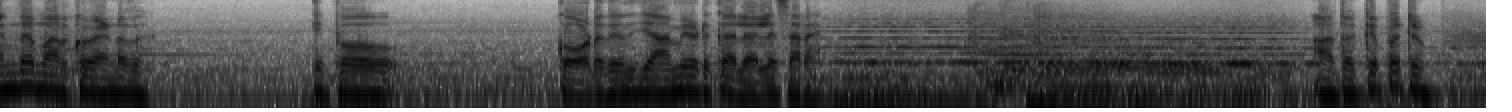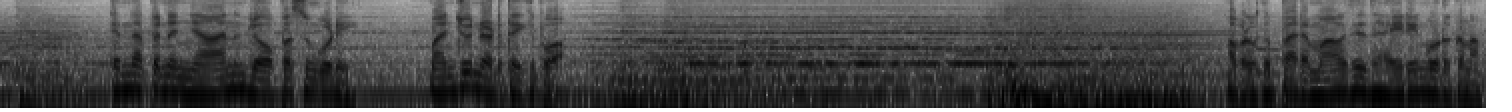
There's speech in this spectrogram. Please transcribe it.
എന്താ മാർക്ക് വേണ്ടത്? ഇപ്പോ കോടതിയിൽ നിന്ന് ജാമ്യം എടുക്കാമല്ലോ അല്ലേ സാറേ? അതൊക്കെ പറ്റും. എന്നാ പിന്നെ ഞാനും ലോപ്പസും കൂടി മഞ്ജുവിന്റെ അടുത്തേക്ക് പോവാം. അവൾക്ക് പരമാവധി ധൈര്യം കൊടുക്കണം.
